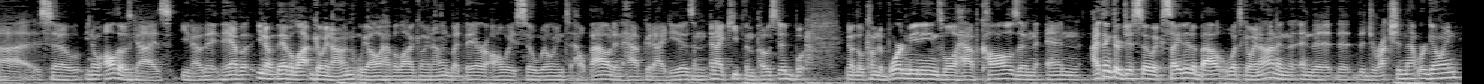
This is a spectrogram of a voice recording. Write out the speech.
Uh, so you know all those guys, you know they, they have a you know they have a lot going on. We all have a lot going on, but they are always so willing to help out and have good ideas, and, and I keep them posted. But you know they'll come to board meetings. We'll have calls. And and I think they're just so excited about what's going on and the, and the, the, the direction that we're going.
